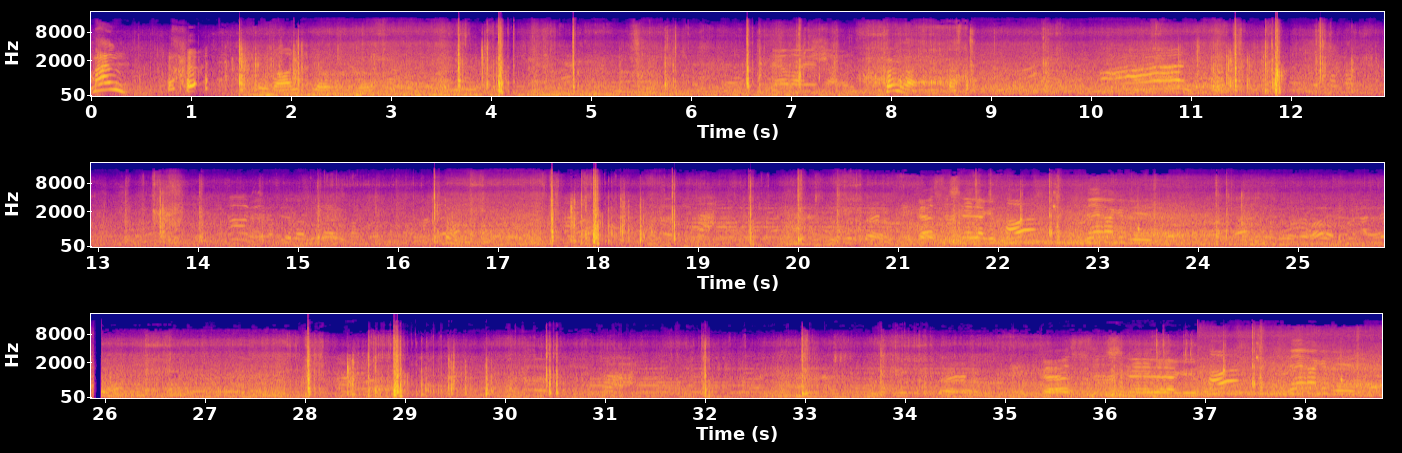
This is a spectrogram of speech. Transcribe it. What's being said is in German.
Mann! Und gar nicht gelaufen. Der war jetzt aus. Konrad, das Wärst du schneller gefahren, wäre er gewesen. Fahren, wäre er gewesen.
